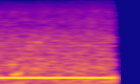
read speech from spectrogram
嗯。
